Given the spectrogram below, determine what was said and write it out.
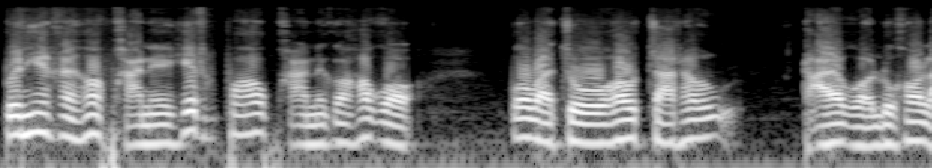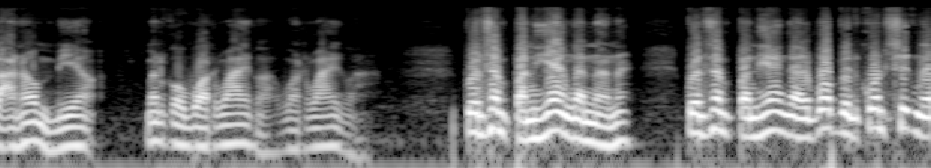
เปื้อนเฮ็ดให้เขาผ่านเนี่ยเฮ็ดพอเขาผ่านเนี่ยก็เขาก็ เพราะว่าโจเขาจ่าเขาตายก็ลูกเขาหลานเขาเมียมันก็วอดไหวกว่าวัดไหวกว่าเปื้อนซ้ำปันแห้งกันนะนะเปื้อนซ้ำปันแห้งกันเพราะเป็นคนซึกไหน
